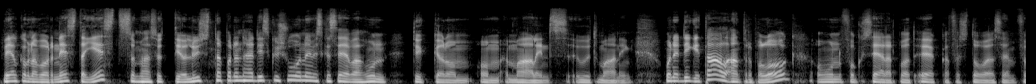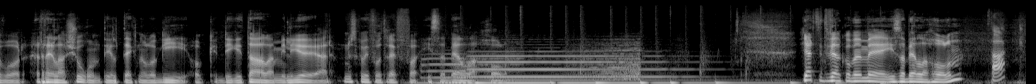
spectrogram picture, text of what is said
välkomna vår nästa gäst som har suttit och lyssnat på den här diskussionen. Vi ska se vad hon tycker om, om Malins utmaning. Hon är digital antropolog och hon fokuserar på att öka förståelsen för vår relation till teknologi och digitala miljöer. Nu ska vi få träffa Isabella Holm. Hjärtligt välkommen med Isabella Holm. Tack.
